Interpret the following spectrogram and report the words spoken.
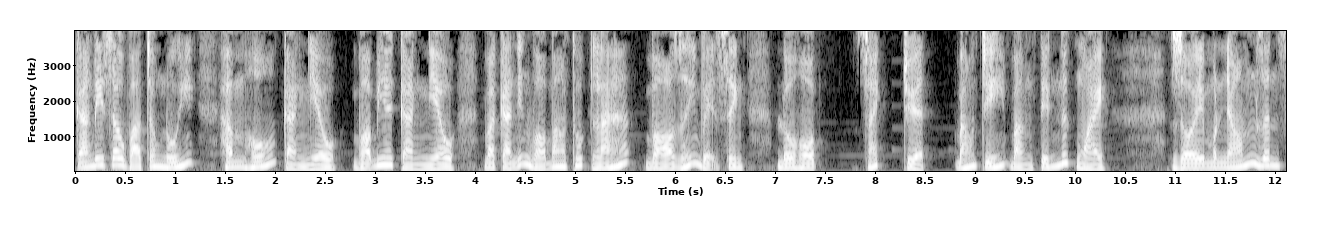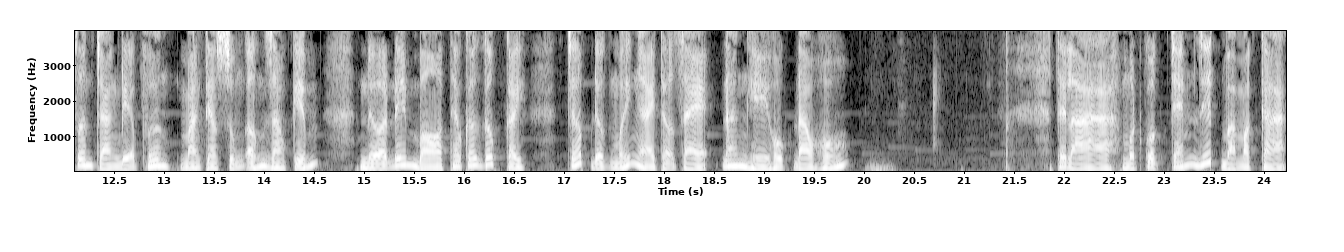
Càng đi sâu vào trong núi, hầm hố càng nhiều, vỏ bia càng nhiều, và cả những vỏ bao thuốc lá, vỏ giấy vệ sinh, đồ hộp, sách, truyện, báo chí bằng tiếng nước ngoài. Rồi một nhóm dân sơn tràng địa phương mang theo súng ống dao kiếm, nửa đêm bò theo các gốc cây, chớp được mấy ngày thợ xẻ đang hì hục đào hố. Thế là một cuộc chém giết và mặc cả,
